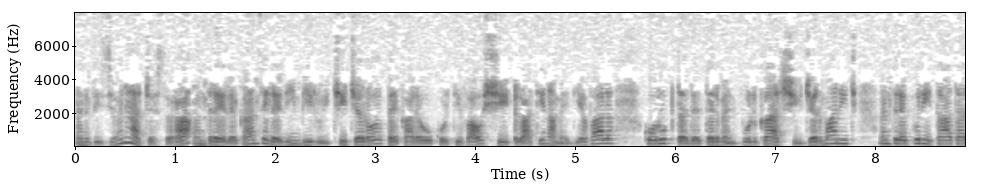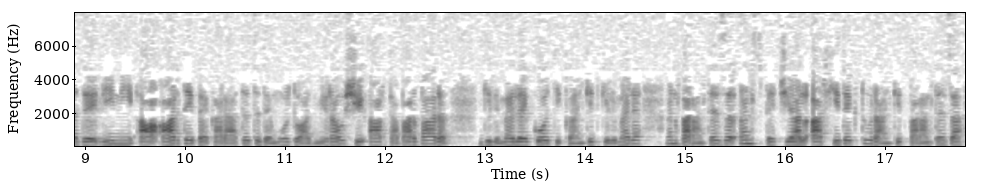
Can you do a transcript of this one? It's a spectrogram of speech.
În viziunea acestora, între eleganțele limbii lui Cicero, pe care o cultivau și latina medievală, coruptă de termeni vulgari și germanici, între puritatea de linii a artei pe care atât de mult o admirau și arta barbară, ghilimele gotică, închid ghilimele, în paranteză, în special arhitectura, închid paranteza,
